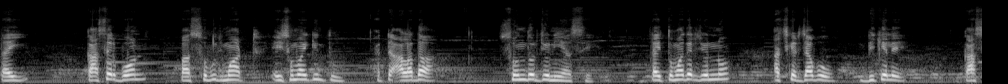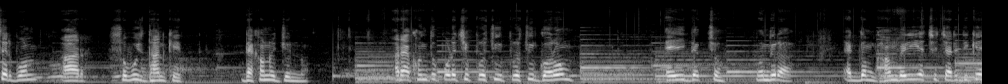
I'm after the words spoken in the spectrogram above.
তাই কাশের বন বা সবুজ মাঠ এই সময় কিন্তু একটা আলাদা সৌন্দর্য নিয়ে আসে। তাই তোমাদের জন্য আজকের যাব বিকেলে কাশের বন আর সবুজ ধান ক্ষেত দেখানোর জন্য। আর এখন তো পড়েছে প্রচুর প্রচুর গরম। এই দেখছ বন্ধুরা, একদম ঘাম বেরিয়ে যাচ্ছে চারিদিকে।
